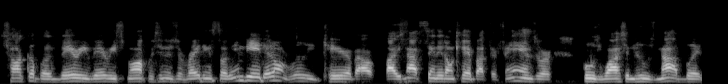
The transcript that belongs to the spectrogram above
chalk up a very, very small percentage of ratings. So the NBA, they don't really care about, like, not saying they don't care about their fans or who's watching, who's not, but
